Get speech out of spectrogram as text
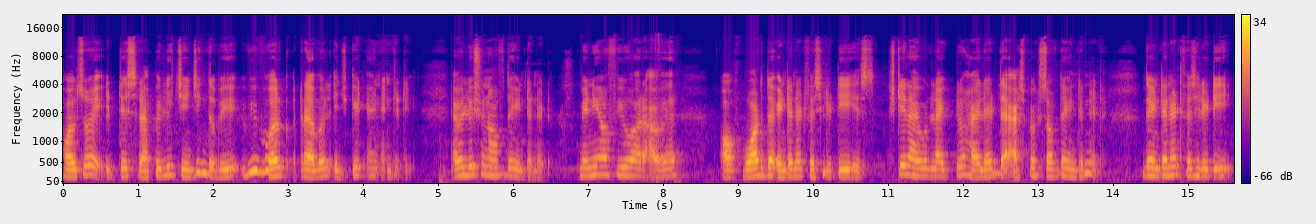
Also, it is rapidly changing the way we work, travel, educate, and entertain. Evolution of the internet. Many of you are aware of what the internet facility is. Still, I would like to highlight the aspects of the internet. The internet facility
